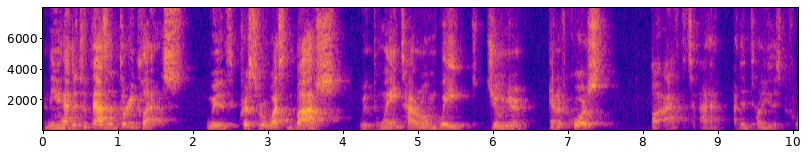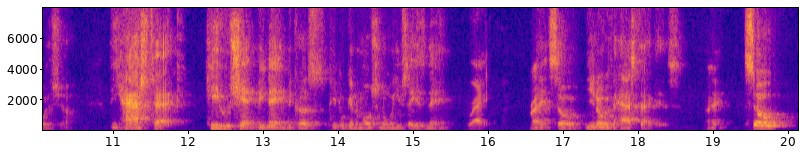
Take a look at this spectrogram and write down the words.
And then you have the 2003 class with Christopher Weston Bosh, with Dwayne Tyrone Wade Jr., and of course, uh, I have to. T- I, I didn't tell you this before the show. The hashtag "He Who Shan't Be Named" because people get emotional when you say his name, Right. right? So you know who the hashtag is, right? So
